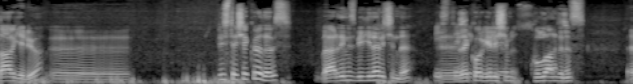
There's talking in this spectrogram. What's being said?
dar geliyor. Ee, Biz teşekkür ederiz. Verdiğiniz bilgiler için de Biz e, rekor gelişim ediyoruz. kullandınız. E,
